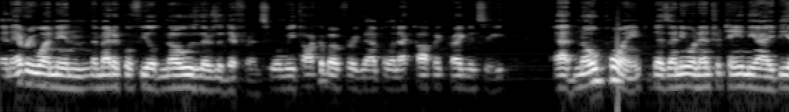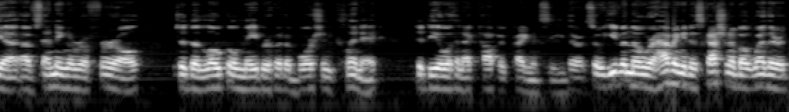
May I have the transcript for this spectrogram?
and everyone in the medical field knows there's a difference. When we talk about, for example, an ectopic pregnancy, at no point does anyone entertain the idea of sending a referral to the local neighborhood abortion clinic to deal with an ectopic pregnancy. So even though we're having a discussion about whether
